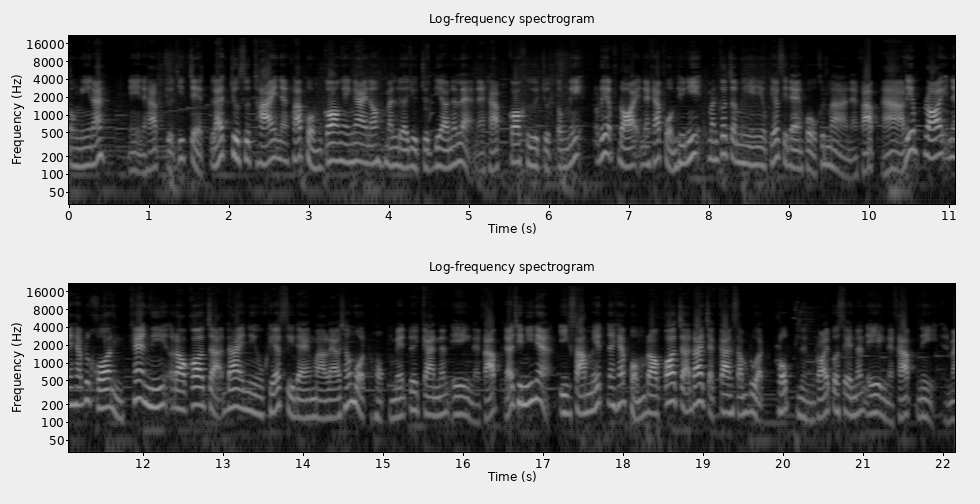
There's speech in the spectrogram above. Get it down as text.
ตรงนี้นะ นี่นะครับจุดที่ 7 และจุดสุดท้ายนะครับผมก็ง่ายๆเนาะมันเหลืออยู่จุดเดียวนั่นแหละนะครับก็คือจุดตรงนี้เรียบร้อยนะครับผมทีนี้มันก็จะมีนิวเคลียสสีแดงโผล่ขึ้นมานะครับอ่าเรียบร้อยนะครับทุกคนแค่นี้เราก็จะได้นิวเคลียสสีแดงมาแล้วทั้งหมด 6 เม็ดด้วยกันนั่นเองนะครับแล้วทีนี้เนี่ยอีก 3 เม็ดนะครับผมเราก็จะได้จากการสำรวจครบ 100%นั่นเองนะครับนี่เห็นไหม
